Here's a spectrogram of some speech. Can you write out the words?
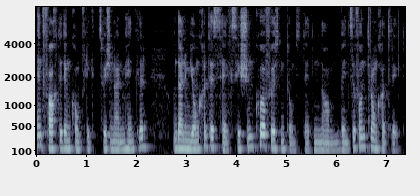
entfachte den Konflikt zwischen einem Händler und einem Junker des sächsischen Kurfürstentums, der den Namen Wenzel von Tronka trägt.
